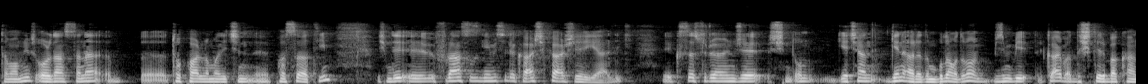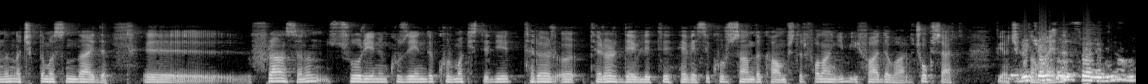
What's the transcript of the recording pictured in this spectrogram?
tamamlayayım. Oradan sana e, toparlaman için e, pası atayım. Şimdi e, Fransız gemisiyle karşı karşıya geldik. E, kısa süre önce şimdi onu geçen gene aradım bulamadım ama bizim bir galiba Dışişleri Bakanlığı'nın açıklamasındaydı. E, Fransa'nın Suriye'nin kuzeyinde kurmak istediği terör terör devleti hevesi kursağında kalmıştır falan gibi ifade vardı. Çok sert bir açıklamaydı. Çavuşoğlu söyledi ama.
